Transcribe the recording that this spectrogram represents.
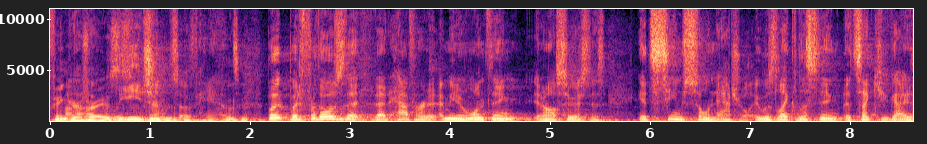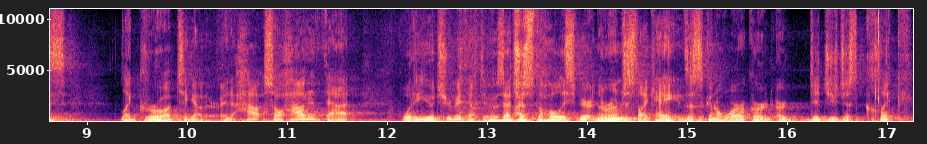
Fingers Uh, raised. Legions of hands. but but for those that, that have heard it, I mean, in one thing, in all seriousness, it seems so natural. It was like listening. It's like you guys like grew up together. And how? So how did that? What do you attribute that to? Is that just the Holy Spirit in the room, just like, hey, this is going to work, or or did you just click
